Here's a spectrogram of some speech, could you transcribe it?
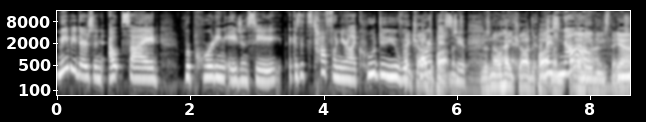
maybe there's an outside reporting agency because it's tough when you're like, who do you HR report this to? There's no HR department There's no. for any of these things, Yeah. and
